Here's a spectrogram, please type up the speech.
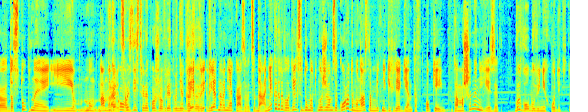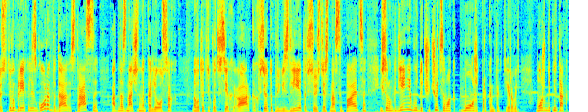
Э, доступные и ну, нам Никакого нравится. Никакого воздействия на кожу вредного не оказывается? Вред, вредного не оказывается, да. А некоторые владельцы думают, мы живем за городом, у нас там нет никаких реагентов. Окей, там машины не ездят, вы в обуви не ходите. То есть, если вы приехали с города, да, с трассы, однозначно на колесах, на вот этих вот всех арках, все это привезли, это все, естественно, осыпается. И все равно где-нибудь, да чуть-чуть собака может проконтактировать. Может быть, не так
